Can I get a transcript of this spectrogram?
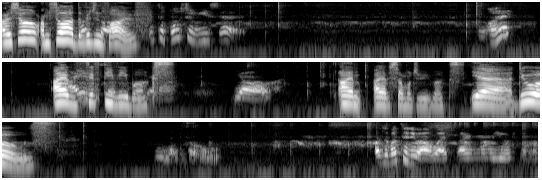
I'm still, I'm still at Division Five. It's supposed to reset. What? I have am 50 so V confused bucks. Yo, I'm, I have so much V bucks. Yeah, duos. let's go. I was about to do out west. I remember you were filming.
